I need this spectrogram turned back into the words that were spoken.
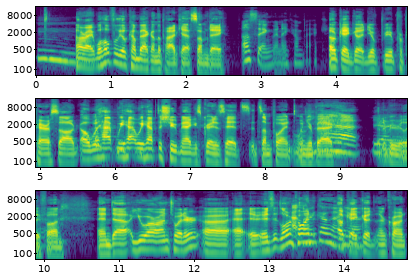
Hmm. All right. Well, hopefully you'll come back on the podcast someday. I'll sing when I come back. Okay, good. You'll, you'll prepare a song. Oh, we have we have we have to shoot Maggie's greatest hits at some point when you're back. Yeah, yeah, That'll be really yeah. fun. And uh, you are on Twitter. Uh, at, is it Lauren At Cohen? Lauren Cohen, Okay, yeah. good. Lauren Cohen.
